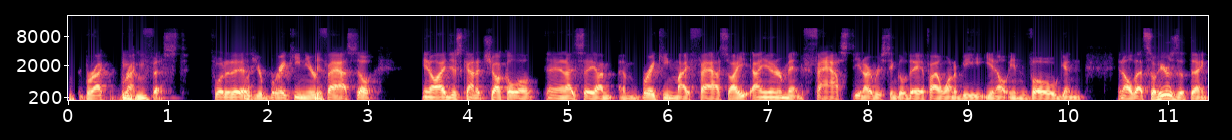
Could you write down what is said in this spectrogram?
Bre- mm-hmm. Breakfast. That's what it is. You're breaking your yeah. fast. So you know, I just kind of chuckle and I say I'm, I'm breaking my fast. So I, I intermittent fast, you know, every single day if I want to be, you know, in vogue and and all that. So here's the thing,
